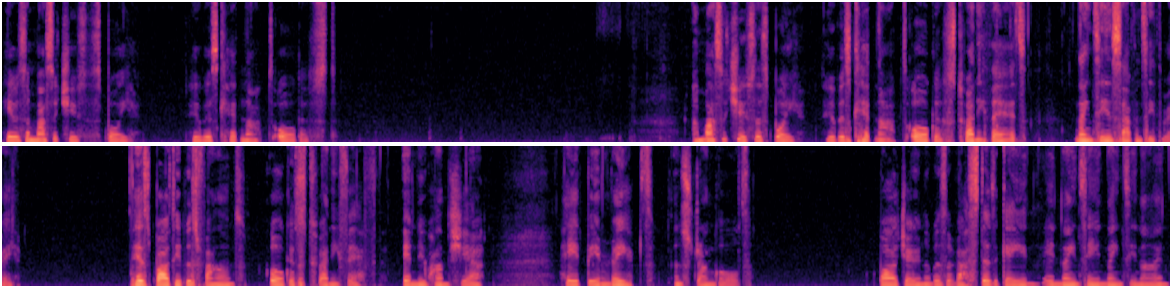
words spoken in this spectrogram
He was a Massachusetts boy who was kidnapped August. A Massachusetts boy who was kidnapped August 23rd, 1973. His body was found August 25th in New Hampshire. He had been raped and strangled. Bar-Jonah was arrested again in 1999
